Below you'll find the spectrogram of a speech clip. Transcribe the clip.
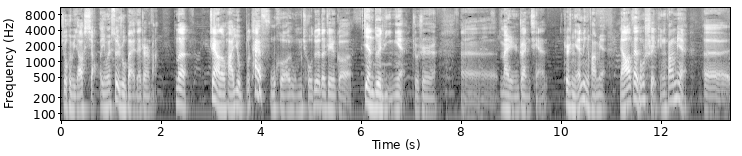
就会比较小，因为岁数摆在这儿嘛。那这样的话又不太符合我们球队的这个建队理念，就是呃卖人赚钱，这是年龄方面。然后再从水平方面，呃，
